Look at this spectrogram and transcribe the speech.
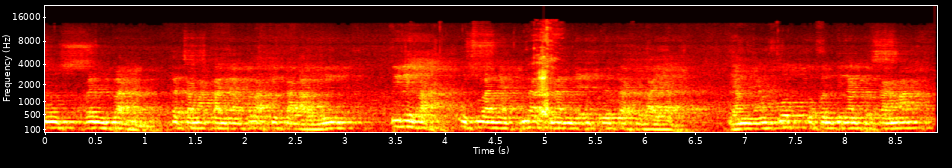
musrenbang kecamatan yang telah kita lalui, pilihlah usulan yang benar-benar menjadi prioritas wilayah yang menyangkut kepentingan bersama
